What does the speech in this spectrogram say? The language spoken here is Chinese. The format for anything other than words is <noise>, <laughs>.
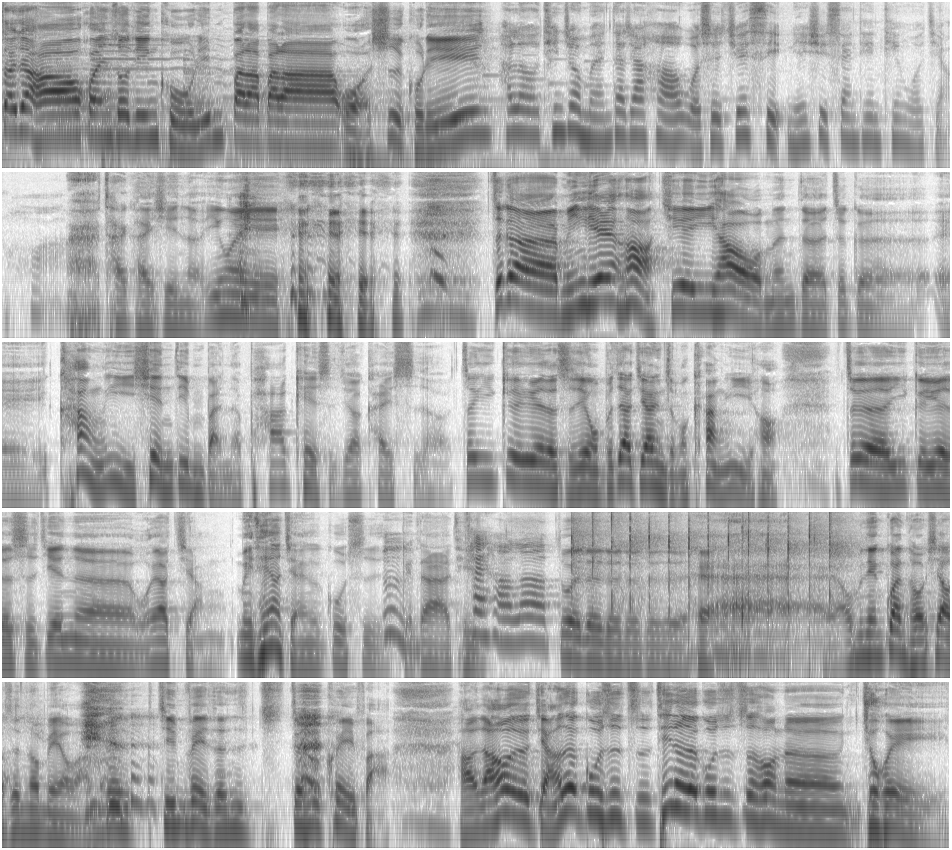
大家好，欢迎收听苦林巴拉巴拉，我是苦林。Hello，听众们，大家好，我是 Jessie，连续三天听我讲话，哎，太开心了，因为 <laughs> 这个明天哈，七月一号，我们的这个诶抗议限定版的 Podcast 就要开始哈。这一个月的时间，我不知道教你怎么抗议哈。这个一个月的时间呢，我要讲每天要讲一个故事给大家听，太好了，对对对对对对，对。我们连罐头笑声都没有嘛，<laughs> 那经费真是真是匮乏。好，然后讲了这个故事之，听了这个故事之后呢，你就会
